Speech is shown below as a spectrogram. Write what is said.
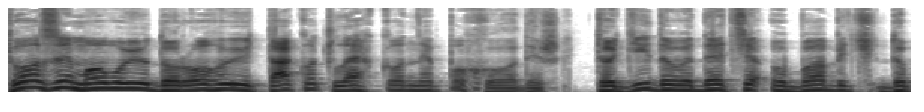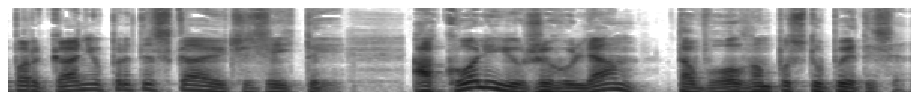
то зимовою дорогою так от легко не походиш. Тоді доведеться обабіч до парканів притискаючися йти, а колію Жигулям та Волгам поступитися,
